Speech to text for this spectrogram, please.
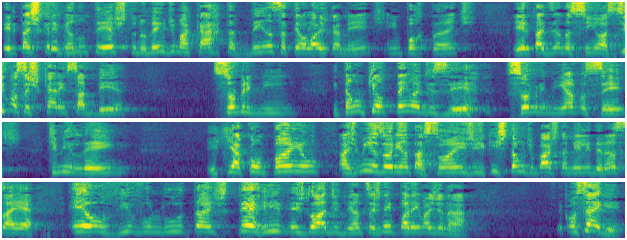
Ele está escrevendo um texto no meio de uma carta densa teologicamente, importante. E ele está dizendo assim: ó, se vocês querem saber sobre mim, então, o que eu tenho a dizer sobre mim a vocês que me leem e que acompanham as minhas orientações e que estão debaixo da minha liderança é: eu vivo lutas terríveis do lado de dentro, vocês nem podem imaginar. Você consegue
